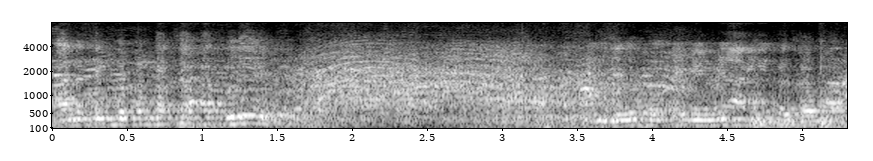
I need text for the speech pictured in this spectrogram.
anak tim depan Pak Camat dulu jadi pertanyaannya ini Pak Camat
